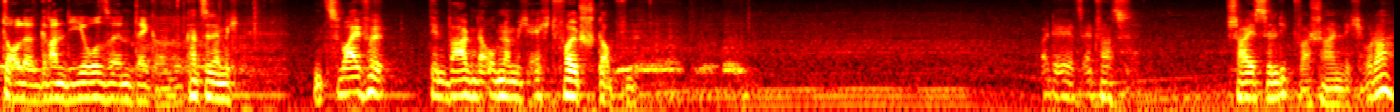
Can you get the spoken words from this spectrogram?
Tolle, grandiose Entdeckung. Da kannst du nämlich im Zweifel den Wagen da oben nämlich echt voll stopfen. Weil der jetzt etwas Scheiße liegt wahrscheinlich, oder?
